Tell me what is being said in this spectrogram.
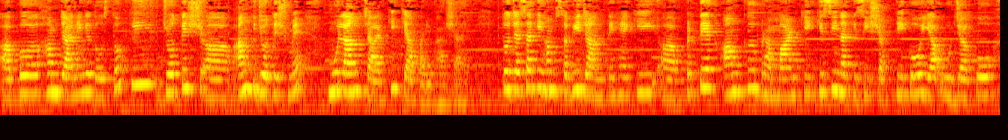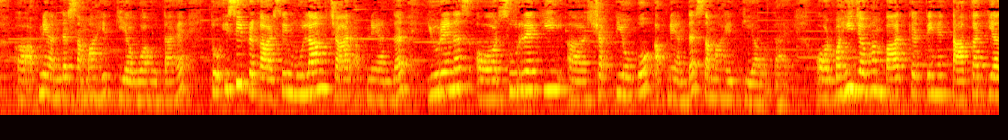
अब हम जानेंगे दोस्तों कि ज्योतिष अंक ज्योतिष में मूलांक चार की क्या परिभाषा है। तो जैसा कि हम सभी जानते हैं कि प्रत्येक अंक ब्रह्मांड की किसी न किसी शक्ति को या ऊर्जा को अपने अंदर समाहित किया हुआ होता है। तो इसी प्रकार से मूलांक चार अपने अंदर, यूरेनस और सूर्य की शक्तियों को अपने अंदर समाहित किया होता है। और वहीं जब हम बात करते हैं ताकत या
